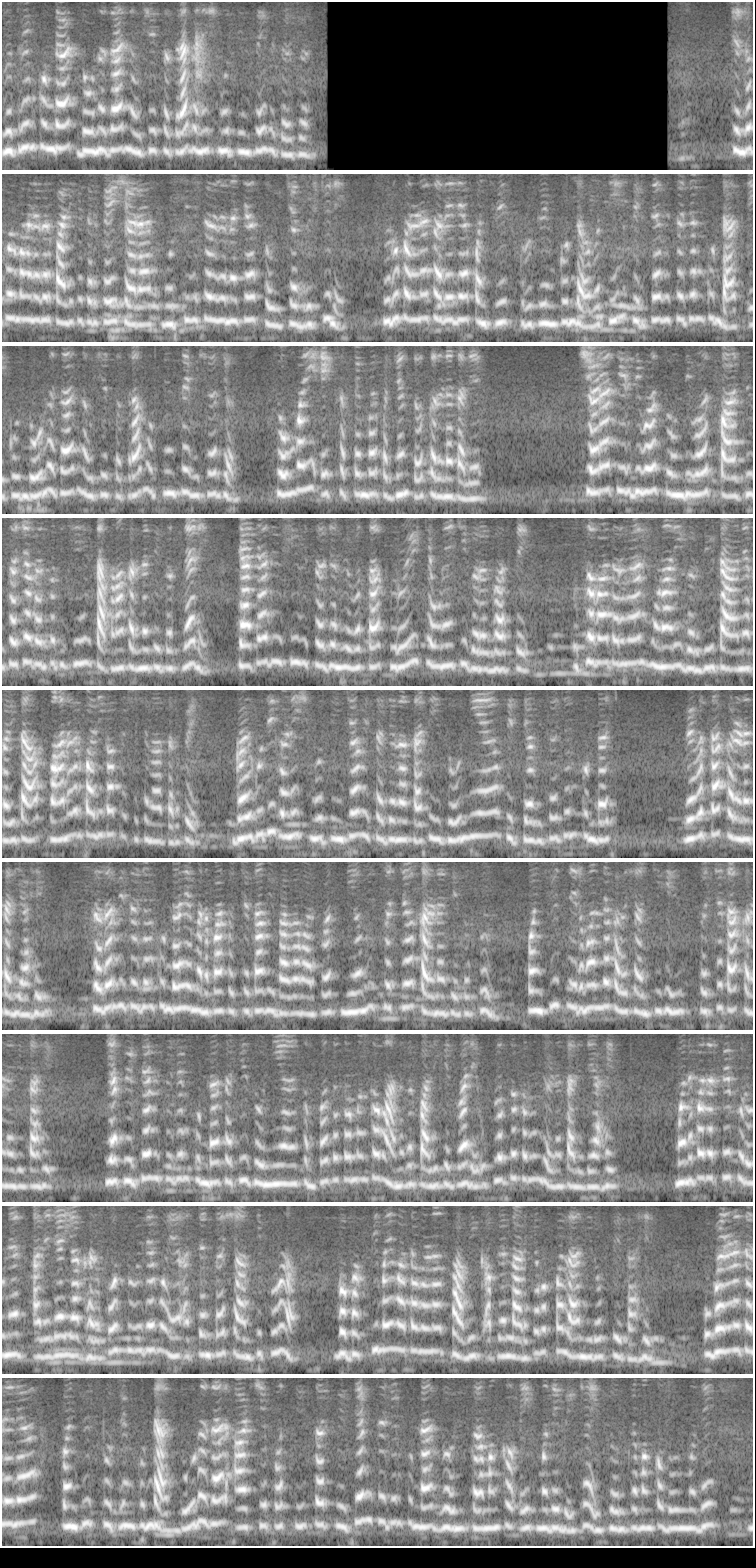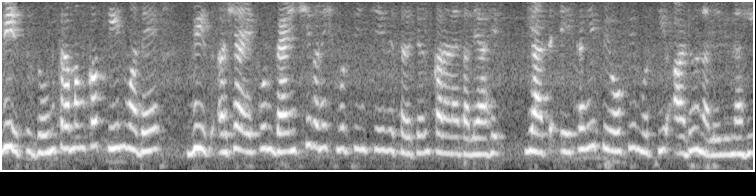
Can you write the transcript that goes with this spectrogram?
कृत्रिम कुंडात दोन हजार नऊशे सतरा गणेश मूर्तींचे विसर्जन. चंद्रपूर महानगरपालिकेतर्फे शहरात मूर्ती विसर्जनाच्या सोयीच्या दृष्टीने सुरू करण्यात आलेल्या पंचवीस कृत्रिम कुंड व तीन फिरत्या विसर्जन कुंडात एकूण दोन हजार नऊशे सतरा मूर्तींचे विसर्जन सोमवारी एक सप्टेंबरपर्यंत करण्यात आले. शहरात दीड दिवस दोन दिवस पाच दिवसाच्या गणपतीचीही स्थापना करण्यात येत असल्याने त्या त्या दिवशी विसर्जन व्यवस्था सुरळीत ठेवण्याची गरज भासते. उत्सवादरम्यान होणारी गर्दी टाळण्याकरिता महानगरपालिका प्रशासनातर्फे घरगुती गणेश मूर्तींच्या विसर्जनासाठी झोननिहाय फिरत्या विसर्जन कुंडाची व्यवस्था करण्यात आली आहे. सदर विसर्जन कुंड हे मनपा स्वच्छता विभागामार्फत नियमित स्वच्छ करण्यात येत असून पंचवीस निर्माल्य कलशांचीही स्वच्छता करण्यात येत आहे. या फिरत्या विसर्जन कुंडासाठी झोनिया संपर्क क्रमांक महानगरपालिकेद्वारे उपलब्ध करून देण्यात आलेले आहेत. मनपातर्फे पुरवण्यात आलेल्या या घरपोच सुविधेमुळे अत्यंत शांतीपूर्ण व भक्तिमय वातावरणात भाविक आपल्या लाडक्या बाप्पाला निरोप देत आहेत. उभारण्यात आलेल्या पंचवीस कृत्रिम कुंडात दोन हजार आठशे पस्तीस तर फिरत्या विसर्जन कुंडात झोन क्रमांक एकमध्ये बेचाळीस झोन क्रमांक दोनमध्ये वीस झोन क्रमांक तीनमध्ये वीस अशा एकूण ब्याऐंशी गणेश मूर्तींचे विसर्जन करण्यात आले आहे. यात एकही पी ओ पी मूर्ती आढळून आलेली नाही.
